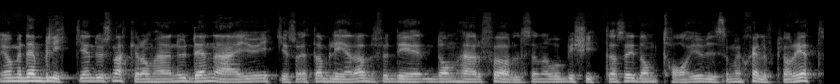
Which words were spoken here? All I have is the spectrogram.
Ja, men den blikken du snakker om her nå, den er jo ikke så etableret. For det, de her følelsene av å beskytte seg, de tar jo vi som en selvklarhet.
